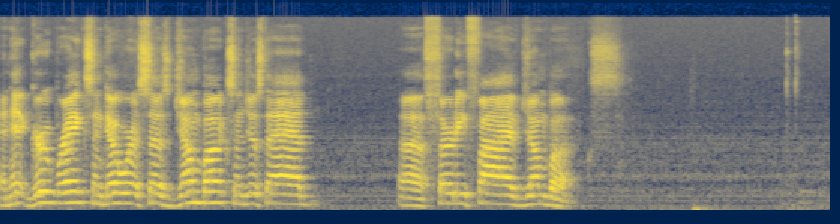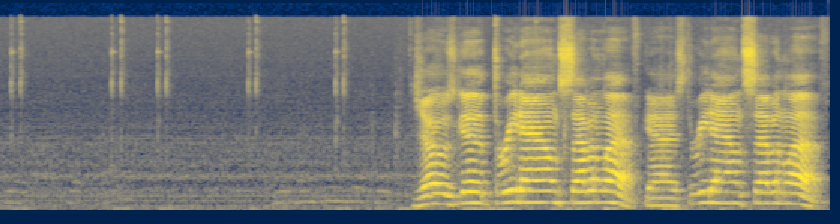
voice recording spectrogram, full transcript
and hit group breaks and go where it says Jumbucks and just add uh, 35 Jumbucks. Joe's good. Three down, seven left, guys. Three down, seven left.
